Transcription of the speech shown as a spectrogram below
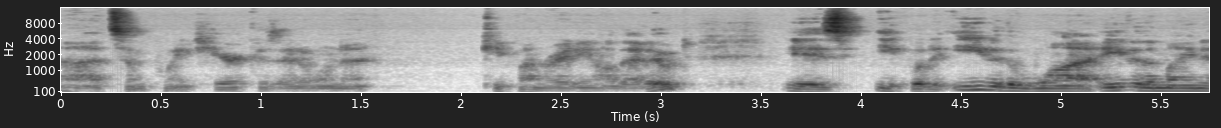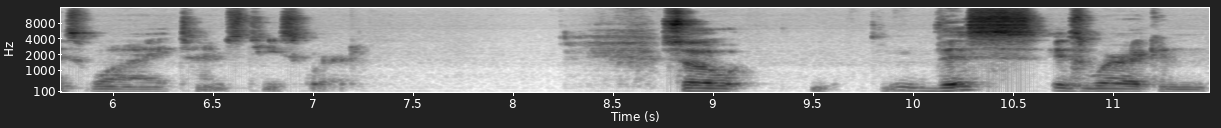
uh, at some point here because I don't want to keep on writing all that out, is equal to e to the y, e to the minus y times t squared. So this is where I can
